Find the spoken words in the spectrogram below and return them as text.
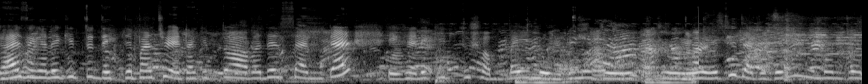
গাইজ এখানে কিন্তু দেখতে পাচ্ছ, এটা কিন্তু আমাদের সেন্টার এখানে কিন্তু সবাই লোকগুলো জড়ো যাদের জন্য নিমন্ত্রণ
